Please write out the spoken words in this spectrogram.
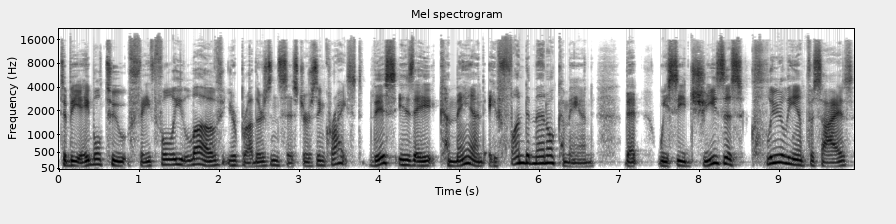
to be able to faithfully love your brothers and sisters in Christ. This is a command, a fundamental command that we see Jesus clearly emphasize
